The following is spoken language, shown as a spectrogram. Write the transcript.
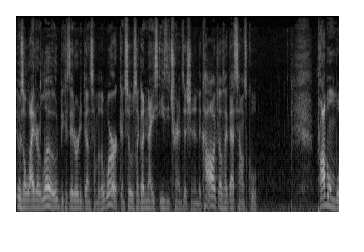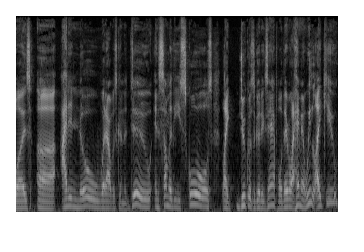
it was a lighter load because they'd already done some of the work. And so it was like a nice, easy transition into college. I was like, that sounds cool. Problem was, uh, I didn't know what I was going to do. And some of these schools, like Duke was a good example, they were like, hey, man, we like you.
